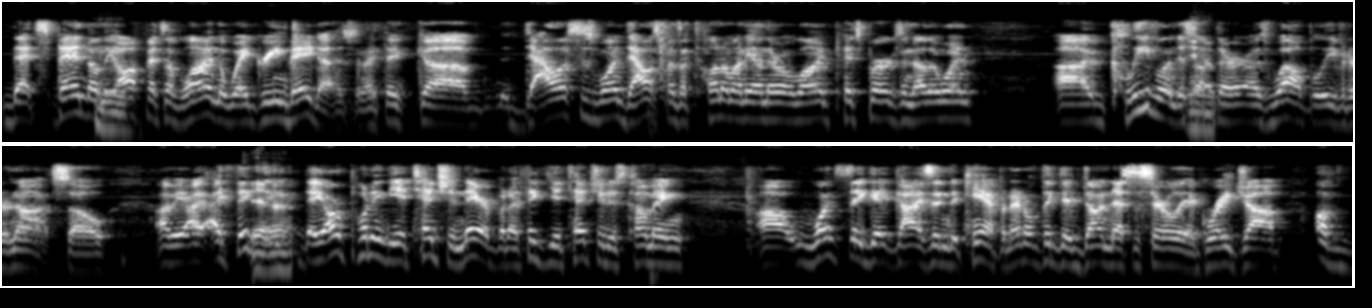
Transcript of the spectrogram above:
that spend on the mm-hmm. offensive line the way Green Bay does. And I think uh, Dallas is one. Dallas spends a ton of money on their own line. Pittsburgh's another one. Uh, Cleveland is yep. up there as well, believe it or not. So, I mean, I, I think yeah. they, they, are putting the attention there, but I think the attention is coming uh, once they get guys into camp. And I don't think they've done necessarily a great job of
